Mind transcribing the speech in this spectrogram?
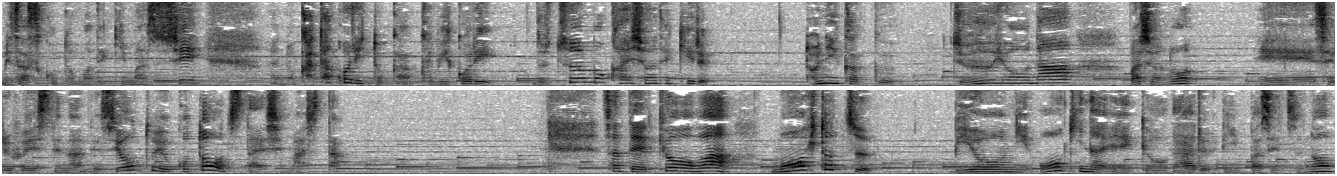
目指すこともできますしあの肩こりとか首こり頭痛も解消できるとにかく重要な場所の、えー、セルフエステなんですよということをお伝えしました。さて今日はもう一つ美容に大きな影響があるリンパ節の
